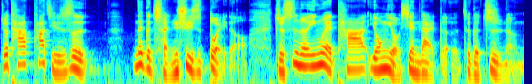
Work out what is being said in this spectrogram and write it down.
就他他其实是。那个程序是对的哦，只是呢，因为他拥有现代的这个智能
